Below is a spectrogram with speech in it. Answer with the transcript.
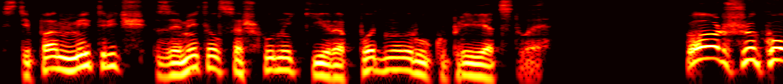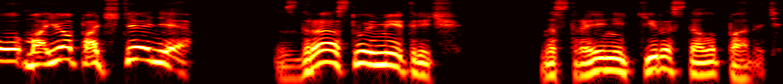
Степан Митрич заметил со шхуны Кира, поднял руку, приветствуя. «Коршику мое почтение!» «Здравствуй, Митрич!» Настроение Кира стало падать.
